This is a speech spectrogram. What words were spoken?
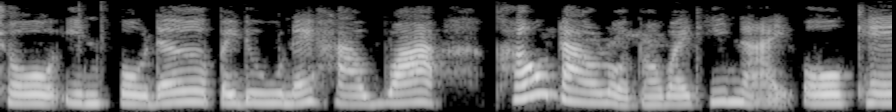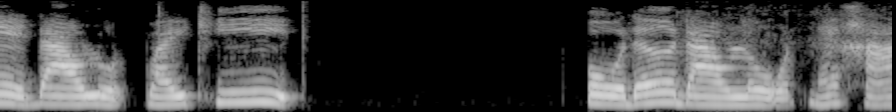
show in folder ไปดูนะคะว่าเขาดาวน์โหลดมาไว้ที่ไหน โอเค ดาวน์โหลดไว้ที่โฟลเดอร์ดาวน์โหลดนะคะ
